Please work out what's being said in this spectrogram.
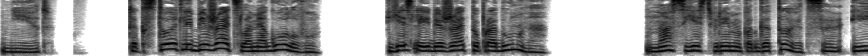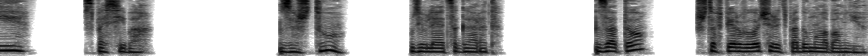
Нет. Так стоит ли бежать, сломя голову? Если и бежать, то продумано. У нас есть время подготовиться, и... Спасибо. «За что?» — удивляется Гаррет. «За то, что в первую очередь подумал обо мне.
